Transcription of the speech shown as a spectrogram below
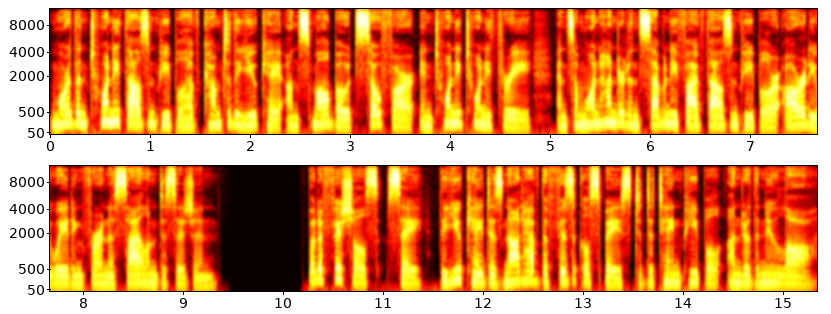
More than 20,000 people have come to the UK on small boats so far in 2023, and some 175,000 people are already waiting for an asylum decision. But officials say the UK does not have the physical space to detain people under the new law.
